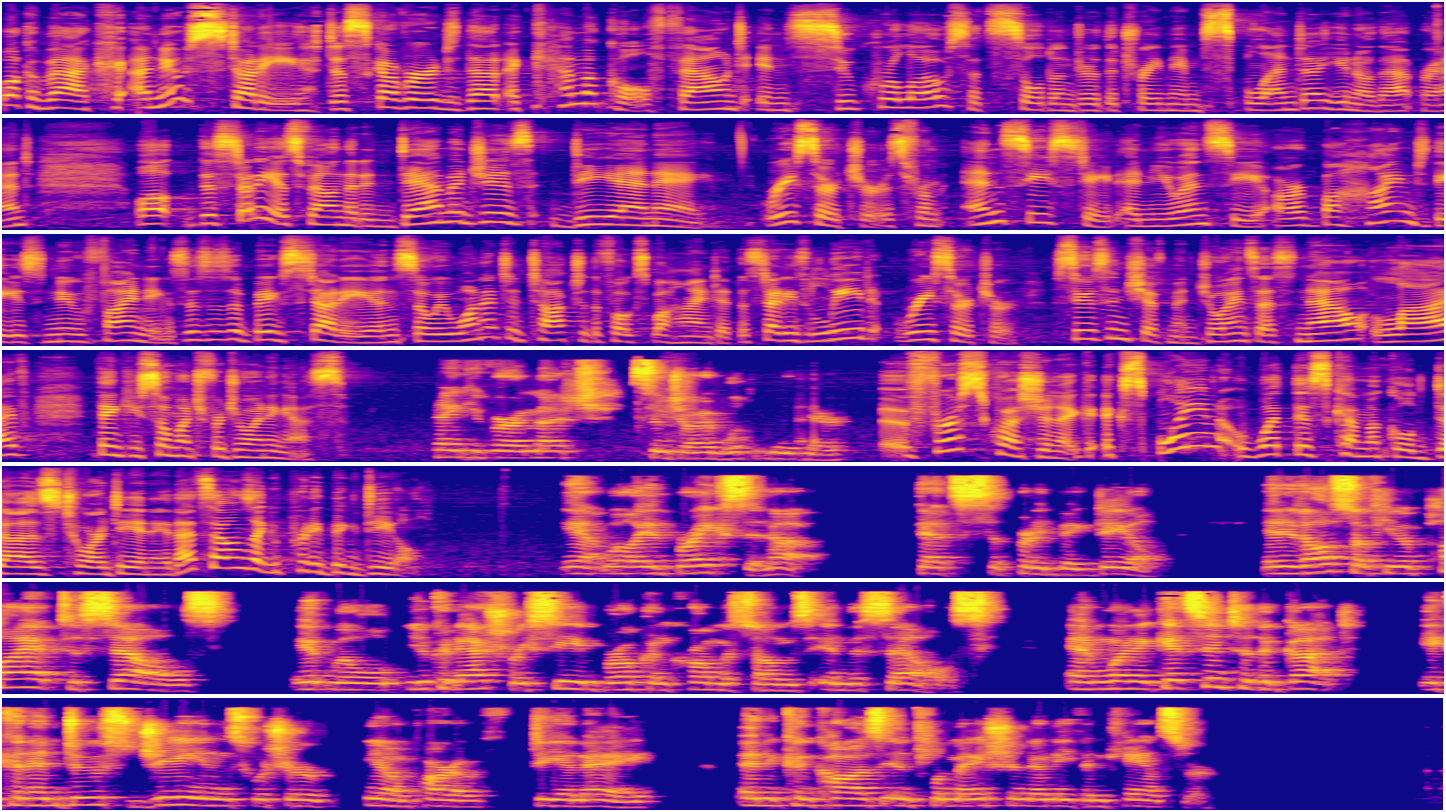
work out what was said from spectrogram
Welcome back. A new study discovered that a chemical found in sucralose that's sold under the trade name Splenda, you know that brand. Well, the study has found that it damages DNA. Researchers from NC State and UNC are behind these new findings. This is a big study, and so we wanted to talk to the folks behind it. The study's lead researcher, Susan Schiffman, joins us now live. Thank you so much for joining us. Thank you very much. It's enjoyable to be here. Uh, first question Explain what this chemical does to our DNA. That sounds like a pretty big deal. Yeah, well, it breaks it up. That's a pretty big deal. And it also, if you apply it to cells, it will, you can actually see broken chromosomes in the cells. And when it gets into the gut, it can induce genes, which are, you know, part of DNA, and it can cause inflammation and even cancer.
